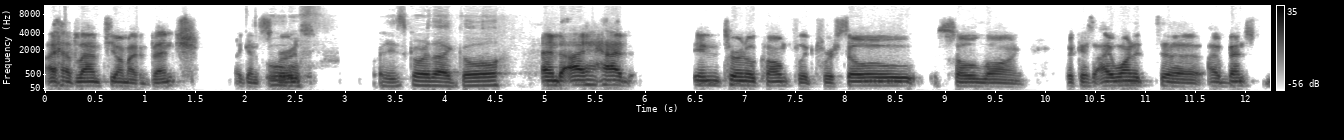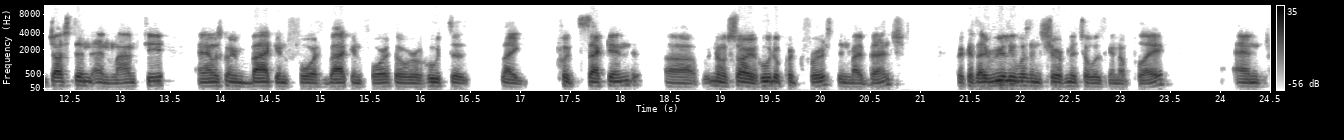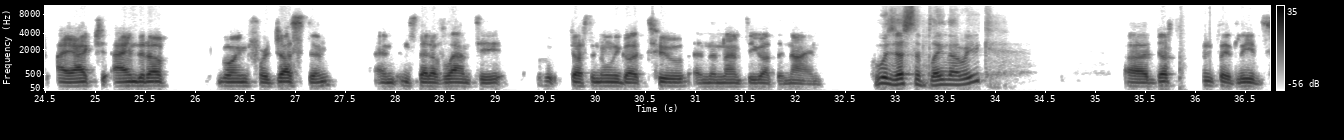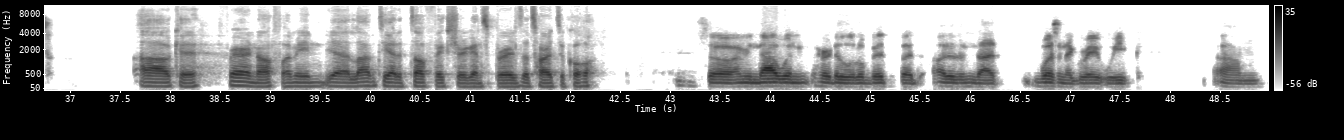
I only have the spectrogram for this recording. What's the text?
I had Lamptey on my bench against Spurs. Ooh, when he scored that goal. And I had internal conflict for so so long because I wanted to I benched Justin and Lamptey and I was going back and forth, back and forth over who to like put second. Uh, no, sorry, who to put first in my bench because I really wasn't sure if Mitchell was gonna play, and I actually I ended up going for Justin and instead of Lamptey. Justin only got two, and then Lamptey got the nine. Who was Justin playing that week? Uh, Justin played Leeds. Ah, okay, fair enough. I mean, yeah, Lamptey had a tough fixture against Spurs. That's hard to call. So I mean, that one hurt a little bit, but other than that, wasn't a great week. Um,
